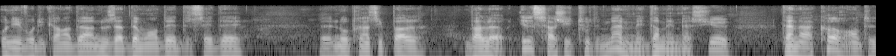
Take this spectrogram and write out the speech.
au niveau du Canada, nous a demandé de céder nos principales valeur. Il s'agit tout de même, mesdames et messieurs, d'un accord entre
